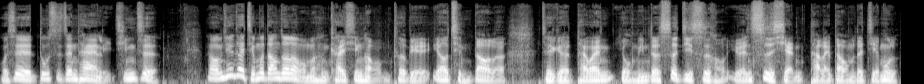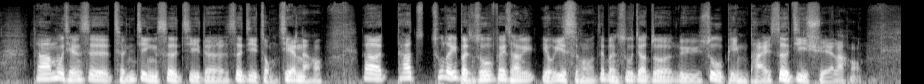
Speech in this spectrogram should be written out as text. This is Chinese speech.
我是都市侦探李清志。那我们今天在节目当中呢，我们很开心哈，我们特别邀请到了这个台湾有名的设计师哈袁世贤，他来到我们的节目。他目前是沉浸设计的设计总监了哈。那他出了一本书，非常有意思哈。这本书叫做《旅宿品牌设计学》了哈。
